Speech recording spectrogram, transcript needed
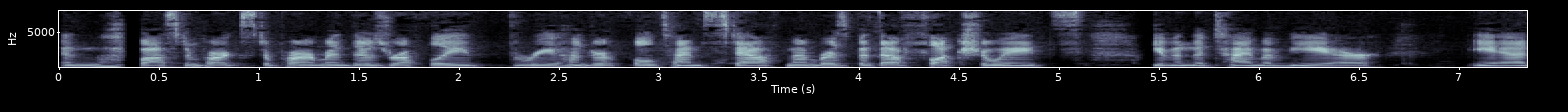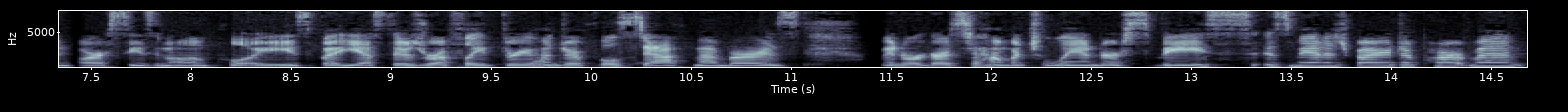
in the Boston Parks Department. There's roughly 300 full time staff members, but that fluctuates given the time of year and our seasonal employees. But yes, there's roughly 300 full staff members. In regards to how much land or space is managed by our department,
